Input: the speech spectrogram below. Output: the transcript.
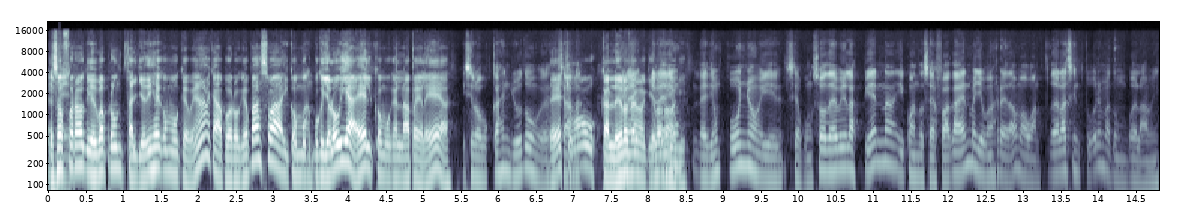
Eso me- fue lo que yo iba a preguntar. Yo dije como que ven acá, pero ¿qué pasó ahí? Como, Cuando- porque yo lo vi a él como que en la pelea. Y si lo buscas en YouTube. De o sea, hecho, vamos a buscarlo. Yo lo le- tengo aquí, yo lo le tengo di aquí. un- Le di un puño y se puso débil las piernas y cuando se fue a caer me llevó enredado, me aguantó de la cintura y me tumbó el a mí.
